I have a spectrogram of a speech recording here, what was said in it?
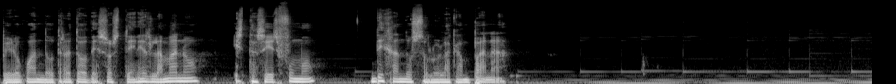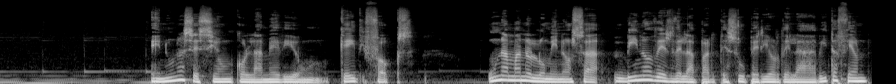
pero cuando trató de sostener la mano, ésta se esfumó, dejando solo la campana. En una sesión con la medium Kate Fox, una mano luminosa vino desde la parte superior de la habitación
